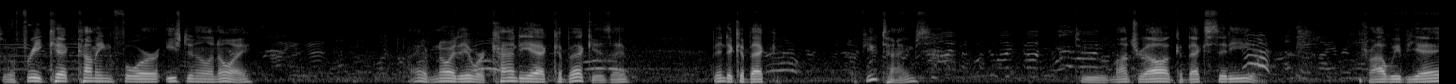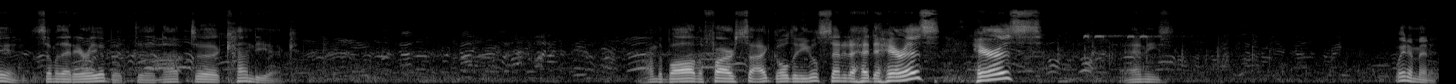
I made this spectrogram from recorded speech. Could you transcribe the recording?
So a free kick coming for Eastern Illinois. I have no idea where Candiac, Quebec is. I've been to Quebec a few times to Montreal and Quebec City and Trois-Rivières and some of that area, but uh, not uh, Candiac. On the ball on the far side, Golden Eagles send it ahead to Harris. Harris, and he's. Wait a minute.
